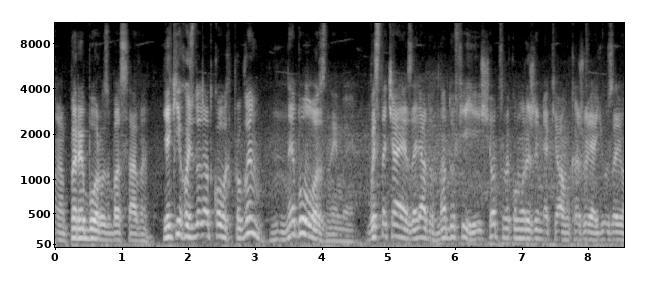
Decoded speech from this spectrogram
е, перебору з басами. Якихось додаткових проблем не було з ними. Вистачає заряду на дофігі. Що в такому режимі, як я вам кажу, я юзаю.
